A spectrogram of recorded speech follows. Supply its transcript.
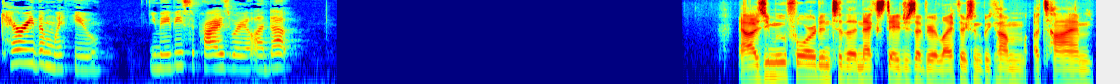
Carry them with you. You may be surprised where you'll end up. Now, as you move forward into the next stages of your life, there's going to become a time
